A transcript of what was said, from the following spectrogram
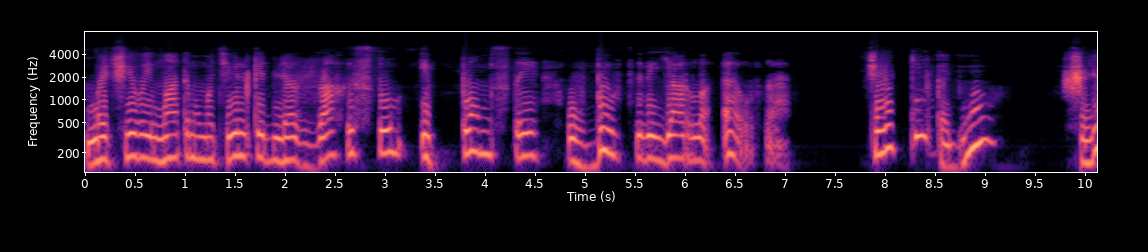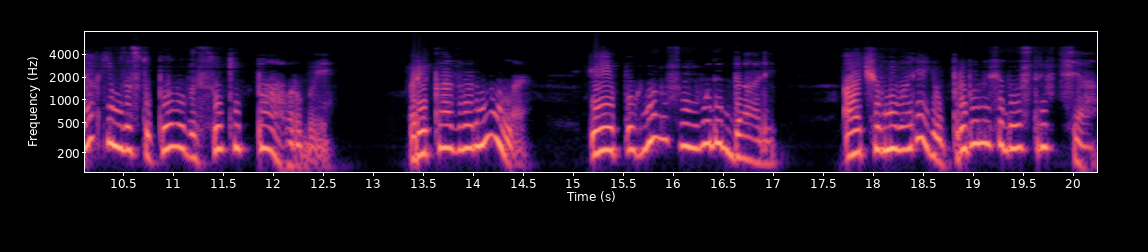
Мечі вийматимемо тільки для захисту і помсти вбивцеві ярла Елза. Через кілька днів шлях їм заступили високі пагорби. Ріка звернула і погнала свої води далі, а човни прибилися до острівця,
